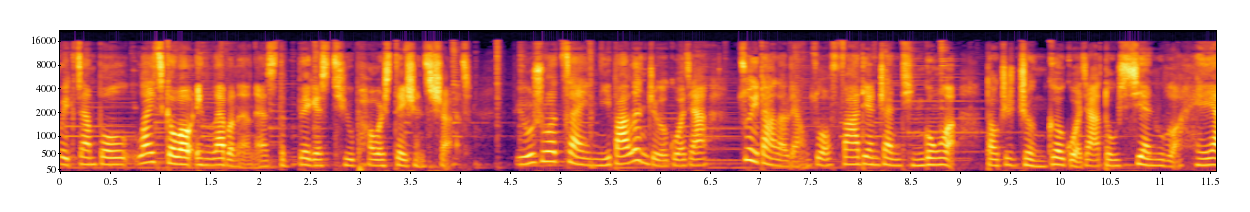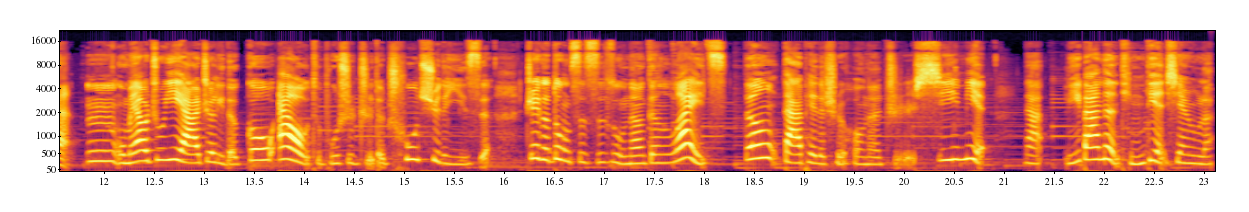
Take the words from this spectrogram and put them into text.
For example, lights go out in Lebanon as the biggest two power stations shut. 比如说，在黎巴嫩这个国家， 最大的两座发电站停工了，导致整个国家都陷入了黑暗。嗯，我们要注意啊，这里的 go out 不是指的出去的意思。这个动词词组呢，跟 lights 灯搭配的时候呢，指熄灭。那黎巴嫩停电陷入了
